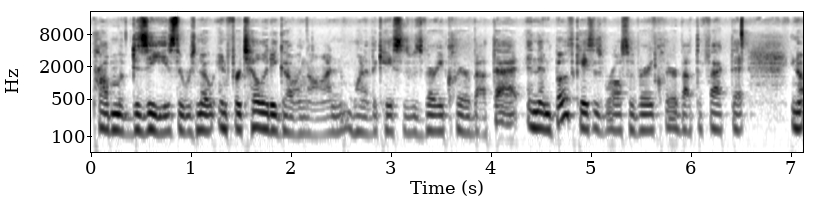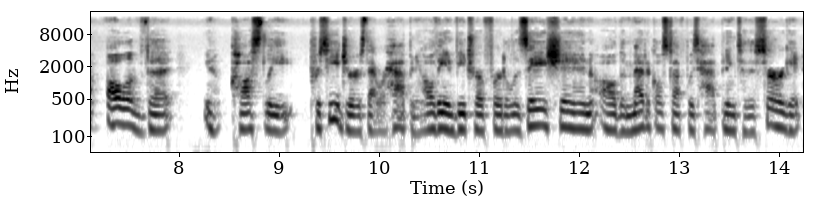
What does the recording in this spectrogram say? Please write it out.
problem of disease. There was no infertility going on. One of the cases was very clear about that. And then both cases were also very clear about the fact that, you know, all of the you know costly procedures that were happening. All the in vitro fertilization all the medical stuff was happening to the surrogate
